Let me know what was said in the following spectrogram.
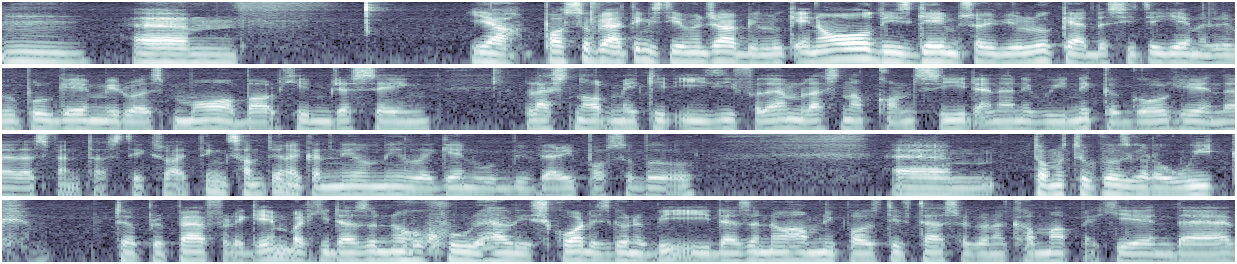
Mm. Um, yeah, possibly. I think Steven Gerrard will look in all these games. So if you look at the City game and Liverpool game, it was more about him just saying, "Let's not make it easy for them. Let's not concede." And then if we nick a goal here and there, that's fantastic. So I think something like a nil-nil again would be very possible. Um, Thomas Tuchel's got a week to prepare for the game, but he doesn't know who the hell his squad is going to be. He doesn't know how many positive tests are going to come up here and there.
